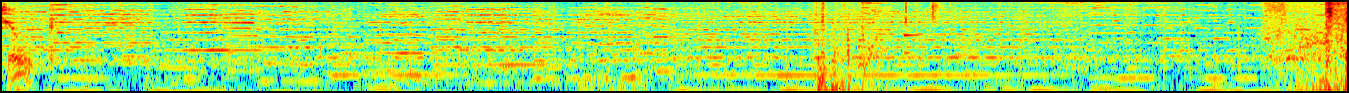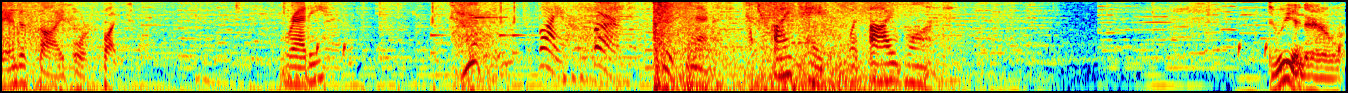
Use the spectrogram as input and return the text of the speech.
Armor, junk. Stand aside or fight. Ready? Fire, burn. Who's next? I take what I want. Do you now?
